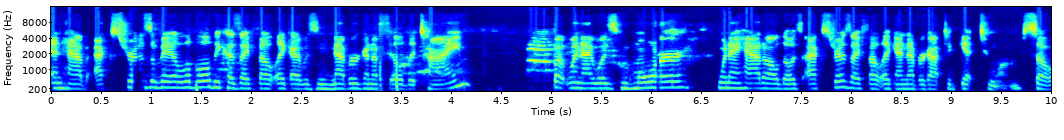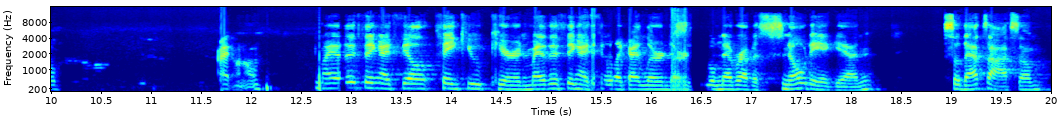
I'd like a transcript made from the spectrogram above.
and have extras available because I felt like I was never going to fill the time. But when I was more, when I had all those extras, I felt like I never got to get to them. So I don't know. My other thing I feel, thank you, Karen. My other thing I feel like I learned is we'll never have a snow day again. So that's awesome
